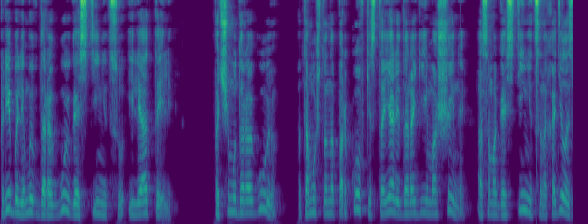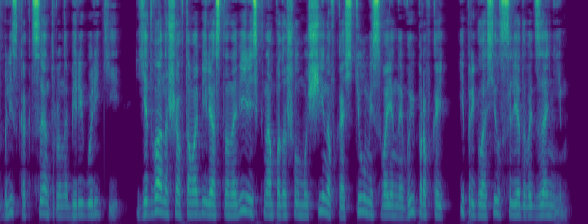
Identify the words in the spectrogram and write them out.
Прибыли мы в дорогую гостиницу или отель. Почему дорогую? Потому что на парковке стояли дорогие машины, а сама гостиница находилась близко к центру на берегу реки. Едва наши автомобили остановились, к нам подошел мужчина в костюме с военной выправкой и пригласил следовать за ним.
